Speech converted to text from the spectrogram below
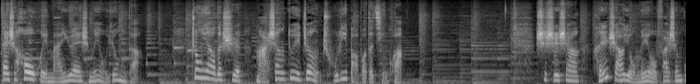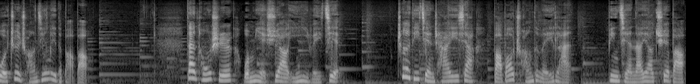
但是后悔埋怨是没有用的。重要的是马上对症处理宝宝的情况。事实上，很少有没有发生过坠床经历的宝宝。但同时，我们也需要引以为戒，彻底检查一下宝宝床的围栏，并且呢，要确保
